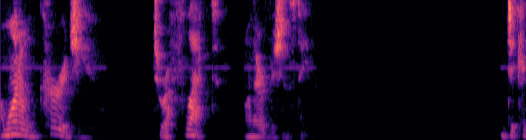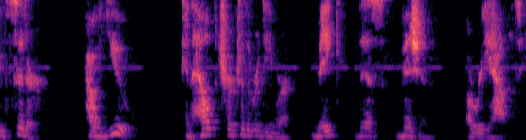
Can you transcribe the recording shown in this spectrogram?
I want to encourage you to reflect on our vision statement and to consider how you can help Church of the Redeemer make this vision a reality.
